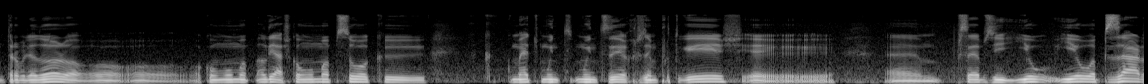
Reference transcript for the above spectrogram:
um trabalhador ou, ou- ou- como uma, aliás, como uma pessoa que, que comete muito, muitos erros em português, eh, ahm, percebes? E, eu, e eu, apesar,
